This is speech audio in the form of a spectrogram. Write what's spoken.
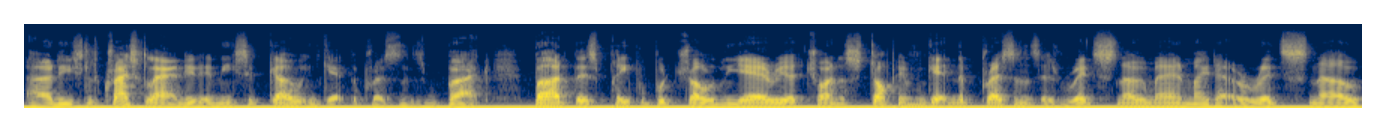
and he's crash landed and needs to go and get the presents back. But there's people patrolling the area trying to stop him from getting the presents. There's red snowman made out of red snow,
